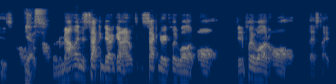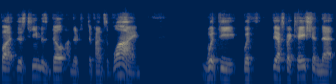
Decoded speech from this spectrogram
is also Yes. a problem. And Mountain, the secondary, again, I don't think the secondary played well at all. Didn't play well at all last night. But this team is built on their defensive line with the with the expectation that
